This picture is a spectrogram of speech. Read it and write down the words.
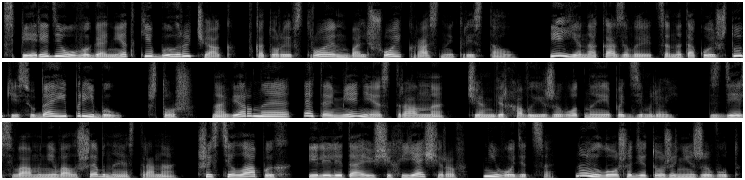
Спереди у вагонетки был рычаг, в который встроен большой красный кристалл. Иен, оказывается, на такой штуке сюда и прибыл. Что ж, наверное, это менее странно, чем верховые животные под землей. Здесь вам не волшебная страна. Шестилапых или летающих ящеров не водится. Ну и лошади тоже не живут,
